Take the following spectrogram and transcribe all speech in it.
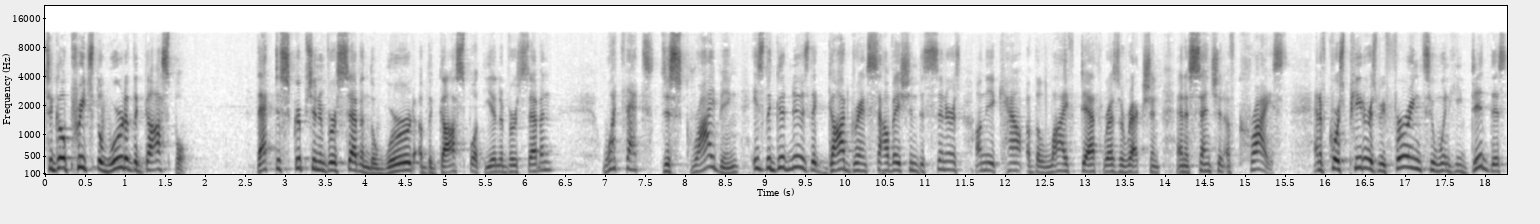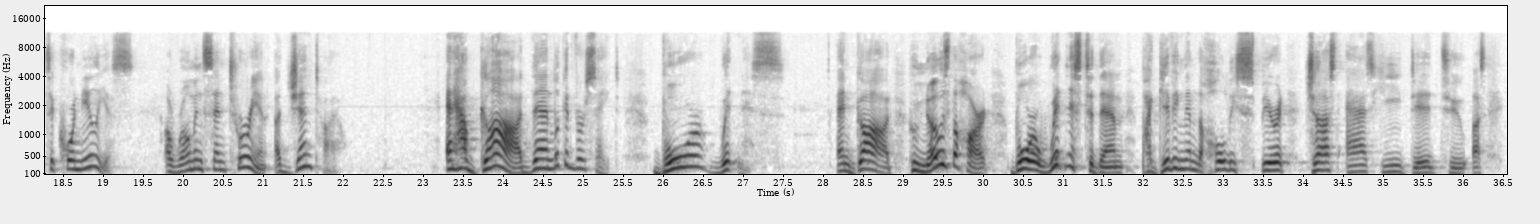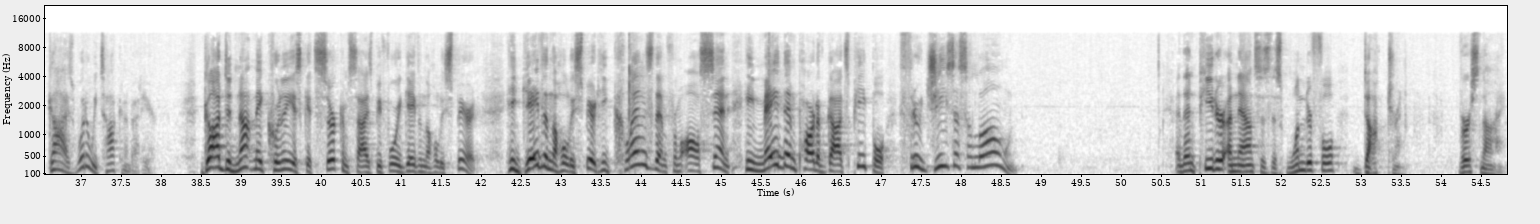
to go preach the word of the gospel. That description in verse 7, the word of the gospel at the end of verse 7, what that's describing is the good news that God grants salvation to sinners on the account of the life, death, resurrection, and ascension of Christ. And of course, Peter is referring to when he did this to Cornelius, a Roman centurion, a Gentile. And how God then, look at verse 8, bore witness and God, who knows the heart, bore witness to them by giving them the Holy Spirit just as He did to us. Guys, what are we talking about here? God did not make Cornelius get circumcised before he gave him the Holy Spirit. He gave them the Holy Spirit. He cleansed them from all sin. He made them part of God's people through Jesus alone. And then Peter announces this wonderful doctrine. Verse 9.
